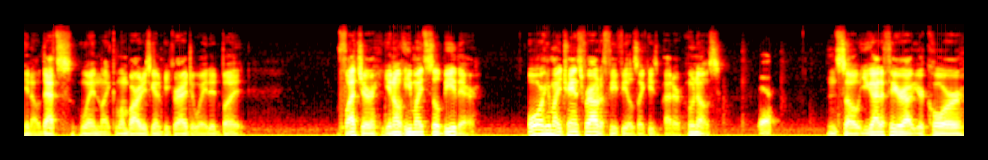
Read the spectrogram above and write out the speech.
you know, that's when like Lombardi's going to be graduated, but Fletcher, you know, he might still be there, or he might transfer out if he feels like he's better. Who knows? Yeah. And so you got to figure out your core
